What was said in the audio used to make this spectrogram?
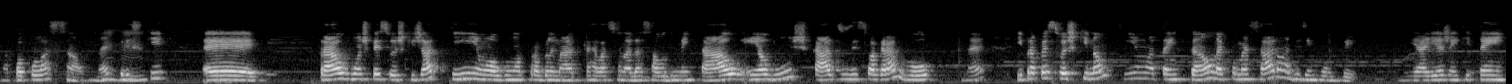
na população, né? Uhum. Por isso que é, para algumas pessoas que já tinham alguma problemática relacionada à saúde mental, em alguns casos isso agravou, né? E para pessoas que não tinham até então, né, começaram a desenvolver. E aí a gente tem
